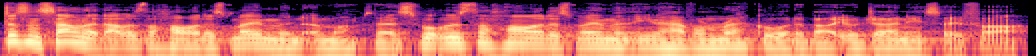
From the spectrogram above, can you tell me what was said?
Doesn't sound like that was the hardest moment at Mumsnet. What was the hardest moment that you have on record about your journey so far?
